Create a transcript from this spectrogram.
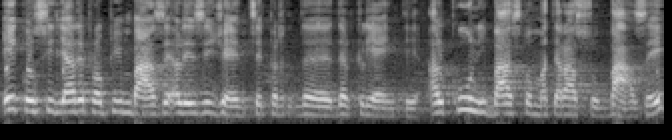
e consigliare proprio in base alle esigenze per, de, del cliente. Alcuni basta un materasso base,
